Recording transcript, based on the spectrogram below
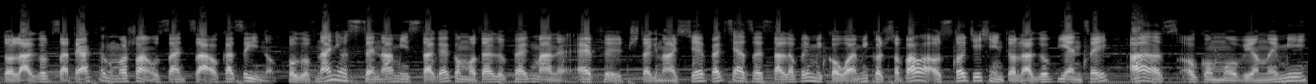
dolarów za traktor można uznać za okazyjną. W porównaniu z cenami starego modelu Ferman F14 wersja ze stalowymi kołami kosztowała o 110 dolarów więcej, a z ogumowionymi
